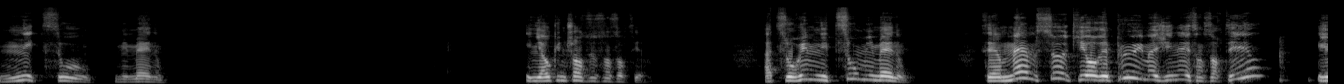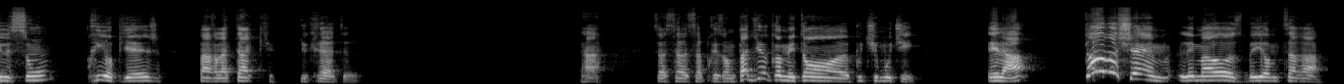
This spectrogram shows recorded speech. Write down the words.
ניצו ממנו. Il n'y a aucune chance de s'en sortir. Atsurim nitsu mimenu. C'est même ceux qui auraient pu imaginer s'en sortir, ils sont pris au piège par l'attaque du Créateur. Ah, ça ne présente pas Dieu comme étant euh, Puchimuchi. Et là, Tov Hashem le maos beyom tzara,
